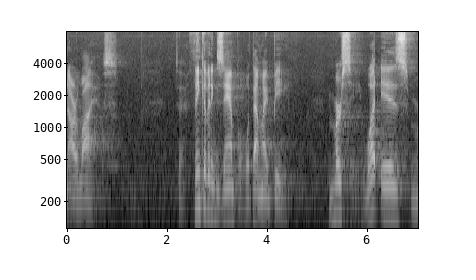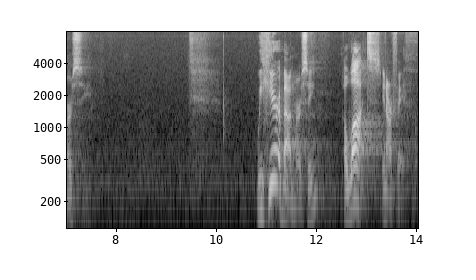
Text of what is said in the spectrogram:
in our lives. To think of an example, what that might be. Mercy. What is mercy? We hear about mercy a lot in our faith.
